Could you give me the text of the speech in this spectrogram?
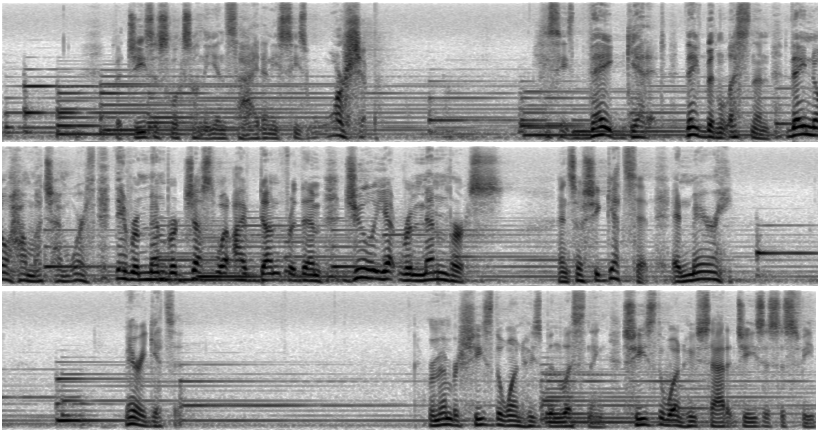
But Jesus looks on the inside and he sees worship. He sees they get it. They've been listening. They know how much I'm worth. They remember just what I've done for them. Juliet remembers. And so she gets it. And Mary, Mary gets it. Remember, she's the one who's been listening. She's the one who sat at Jesus' feet.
